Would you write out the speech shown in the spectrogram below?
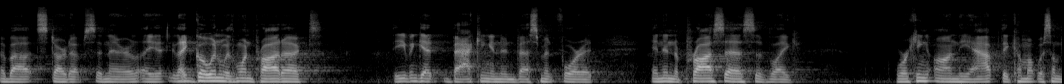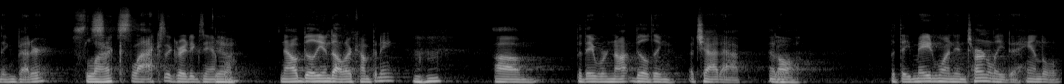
about startups and they're like, like go in with one product they even get backing and investment for it and in the process of like working on the app they come up with something better Slack. Slack's a great example Yeah. now a billion dollar company Mm-hmm. um, but they were not building a chat app at No. all. But they made one internally to handle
